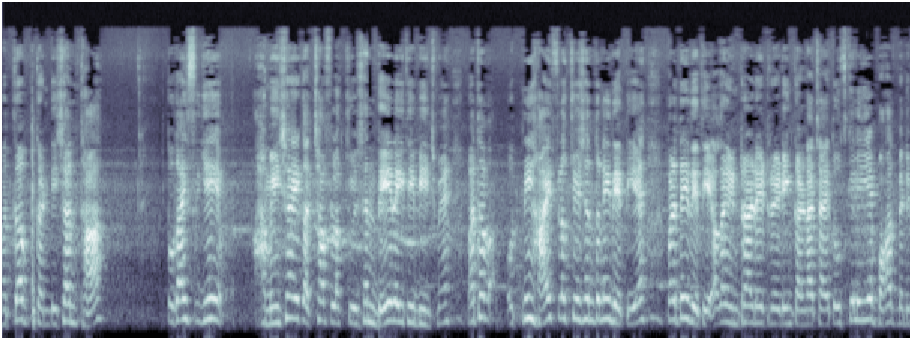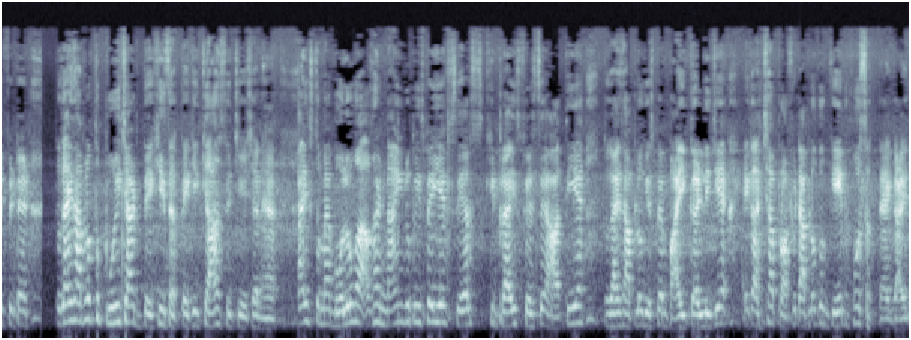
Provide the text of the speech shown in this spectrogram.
मतलब कंडीशन था। तो गाइस ये हमेशा एक अच्छा फ्लक्चुएशन दे रही थी बीच में। मतलब उतनी हाई फ्लक्चुएशन तो नहीं देती है, पर दे देती है। अगर इंट्राडे ट्रेडिंग करना चाहे तो उसके लिए ये बहुत बेनिफिटेड तो गाइज़ आप लोग तो पूरी चार्ट देख ही सकते हैं कि क्या सिचुएशन है। गाइज़ तो मैं बोलूँगा, अगर नाइन रुपीज़ पे ये शेयर्स की प्राइस फिर से आती है तो गाइज़ आप लोग इस पर बाई कर लीजिए। एक अच्छा प्रॉफिट आप लोग को गेन हो सकता है गाइज़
